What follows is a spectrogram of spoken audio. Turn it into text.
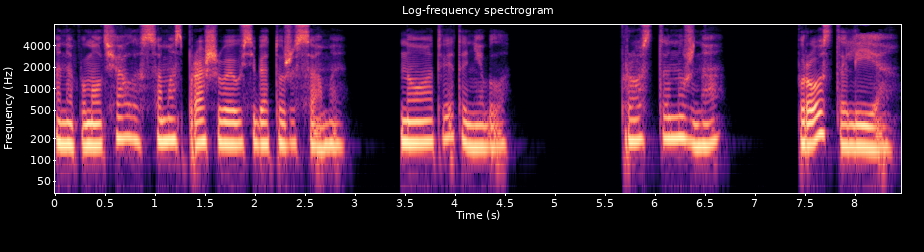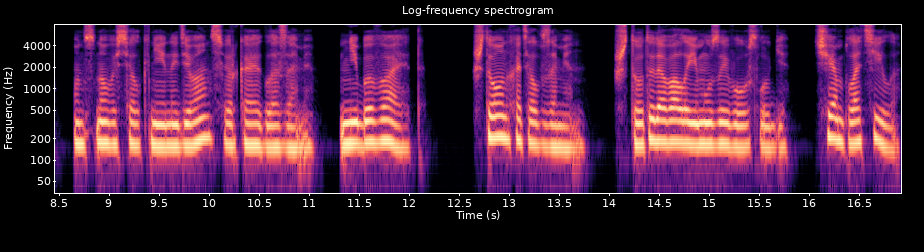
Она помолчала, сама спрашивая у себя то же самое, но ответа не было. «Просто нужна». «Просто, Лия». Он снова сел к ней на диван, сверкая глазами. «Не бывает. Что он хотел взамен? Что ты давала ему за его услуги?» Чем платила?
